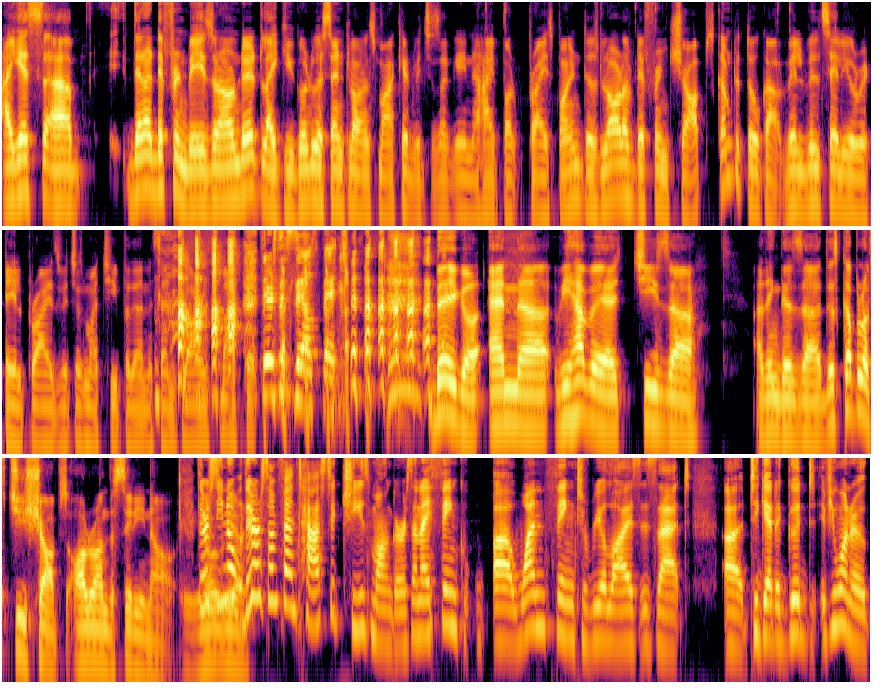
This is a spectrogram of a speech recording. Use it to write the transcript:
I guess uh, there are different ways around it. Like you go to a St. Lawrence market, which is again a high price point. There's a lot of different shops. Come to TOCA. We'll we'll sell you a retail price, which is much cheaper than a St. Lawrence market. There's a sales pitch. there you go. And uh, we have a cheese. Uh, I think there's uh, there's a couple of cheese shops all around the city now. There's, you know, have- there are some fantastic cheesemongers, and I think uh, one thing to realize is that uh, to get a good, if you want a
